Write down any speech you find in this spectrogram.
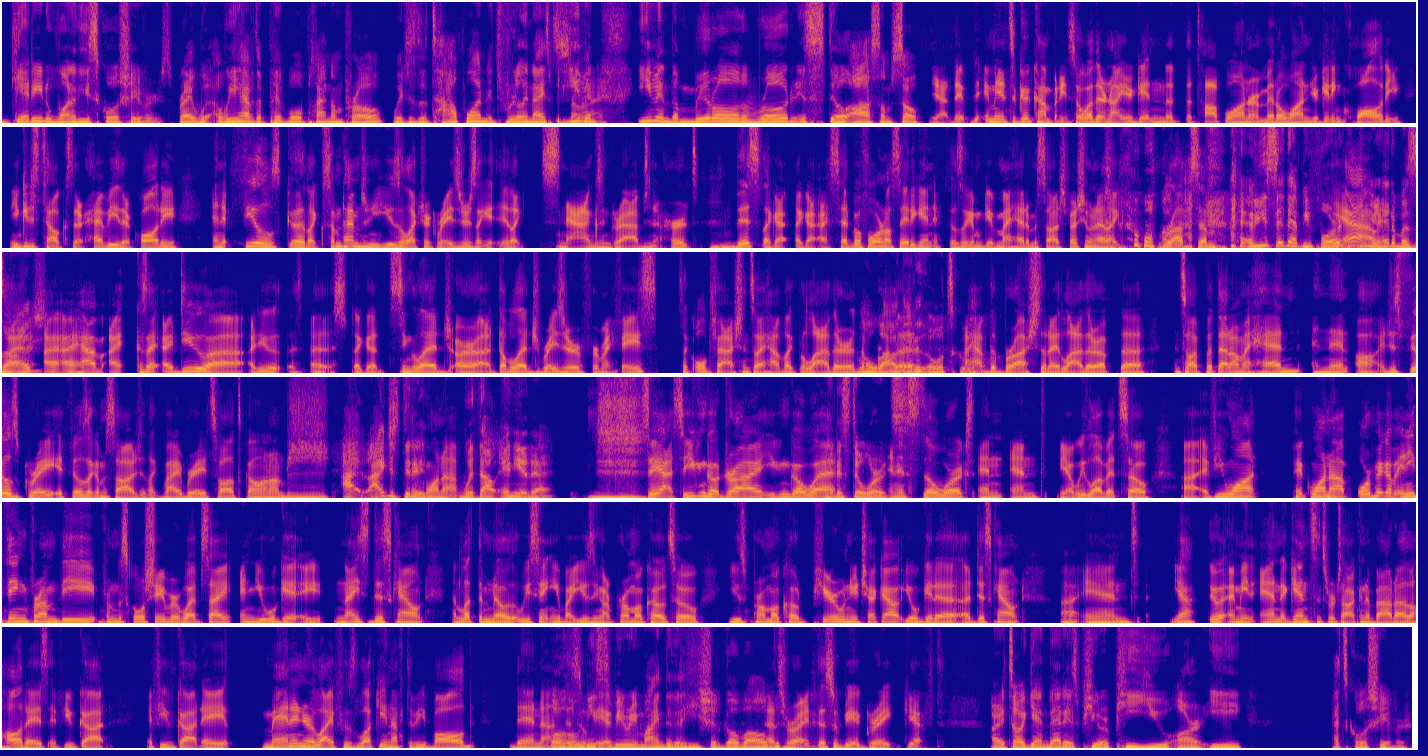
getting one of these skull shavers, right? We, have the Pitbull Platinum Pro, which is the top one. It's really nice, but So even nice. even the middle of the road is still awesome. So Yeah, they, I mean, it's a good company. So whether or not you're getting the, the top one or a middle one, you're getting quality. And you can just tell because they're heavy, they're quality, and it feels good. Like sometimes when you use electric razors, like it, it like snags and grabs and it hurts. This, like I like I I said before, and I'll say it again, it feels like I'm giving my head a massage, especially when I like rub some. Have you said that before? Yeah. Your head a I, massage. I, I have I because I, I do uh I do a, a- like a single edge or a double edge razor for my face. It's like old fashioned, so I have like the lather. And the, oh wow, the- that is old school. I have the brush that I lather up the, and so I put that on my head, and then oh, it just feels great. It feels like a massage. It like vibrates while it's going on. I, I just did Pick it one up. without any of that. So yeah, so you can go dry, you can go wet, and it still works. and it still works. And and yeah, we love it. So uh, if you want, pick one up or pick up anything from the from the Skull Shaver website, and you will get a nice discount. And let them know that we sent you by using our promo code. So use promo code Pure when you check out. You'll get a, a discount. Uh, and yeah, do it. I mean, and again, since we're talking about uh, the holidays, if you've got if you've got a man in your life who's lucky enough to be bald, then uh, well, who needs be a- to be reminded that he should go bald? That's right. This would be a great gift. All right. So again, that is pure P U R E at Skull Shaver.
